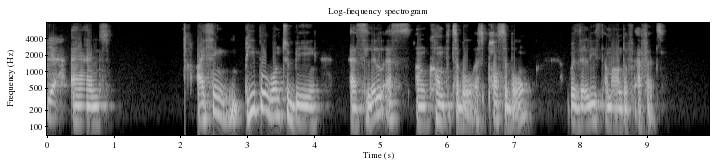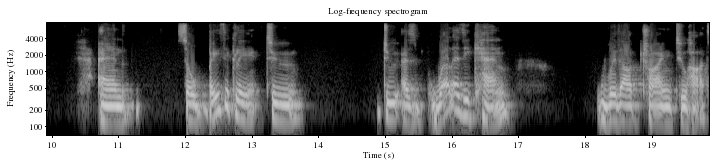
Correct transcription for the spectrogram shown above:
Yeah, and I think people want to be as little as uncomfortable as possible with the least amount of effort. And So basically, to do as well as he can without trying too hard.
